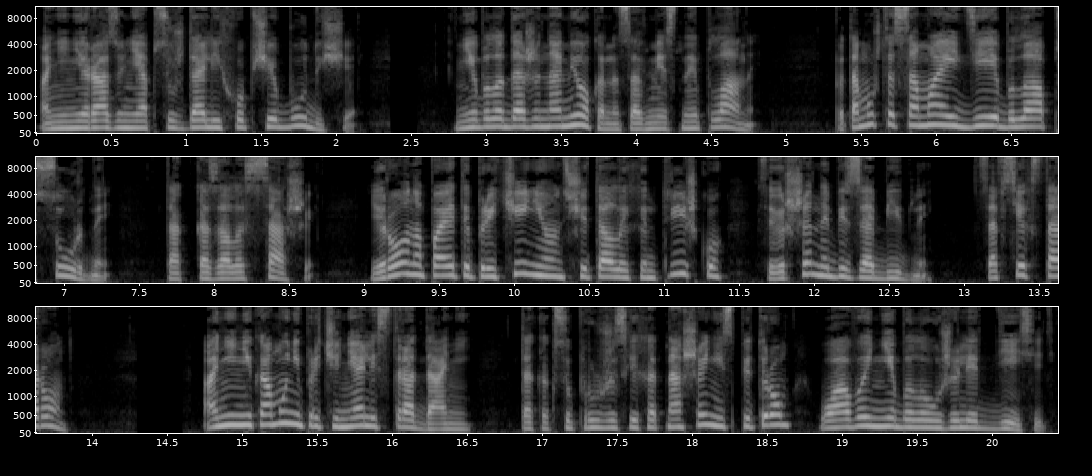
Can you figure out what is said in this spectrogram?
они ни разу не обсуждали их общее будущее. Не было даже намека на совместные планы, потому что сама идея была абсурдной, так казалось Саше, и ровно по этой причине он считал их интрижку совершенно безобидной, со всех сторон. Они никому не причиняли страданий, так как супружеских отношений с Петром у Авы не было уже лет десять.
